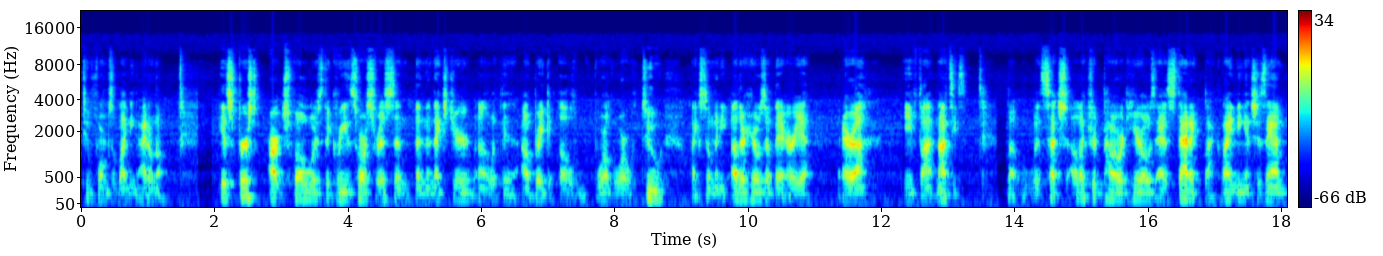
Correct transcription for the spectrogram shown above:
two forms of lightning, I don't know. His first arch foe was the Green Sorceress, and then the next year, uh, with the outbreak of World War II, like so many other heroes of their area, era, he fought Nazis. But with such electric powered heroes as Static, Black Lightning, and Shazam,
